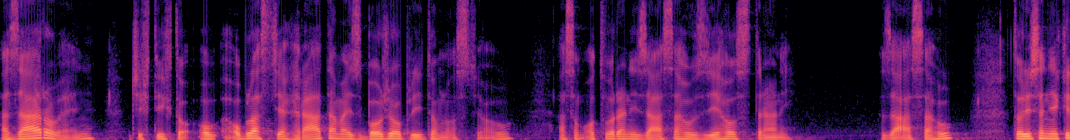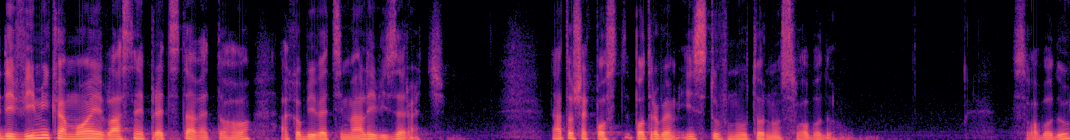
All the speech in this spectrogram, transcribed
A zároveň, či v týchto oblastiach rátam aj s Božou prítomnosťou a som otvorený zásahu z jeho strany. Zásahu, ktorý sa niekedy vymýka mojej vlastnej predstave toho, ako by veci mali vyzerať. Na to však potrebujem istú vnútornú slobodu. Slobodu,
